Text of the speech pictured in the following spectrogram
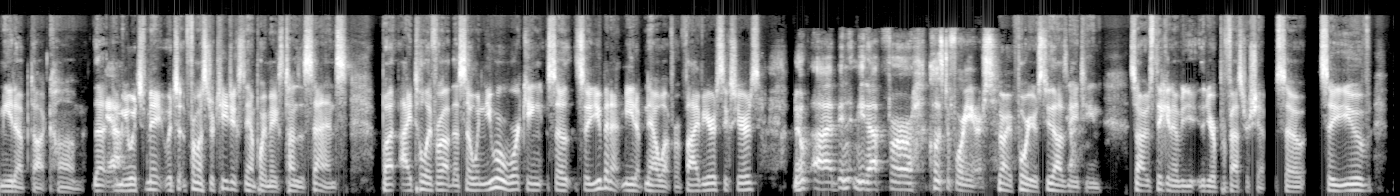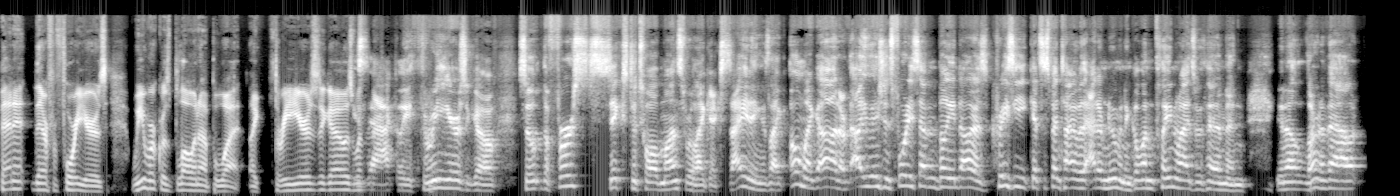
meetup.com that yeah. i mean which may which from a strategic standpoint makes tons of sense but i totally forgot that so when you were working so so you've been at meetup now what for five years six years nope uh, i've been at meetup for close to four years sorry four years 2018 yeah. So I was thinking of your professorship. So so you've been there for four years. WeWork was blowing up what like three years ago is exactly three years ago. So the first six to twelve months were like exciting. It's like oh my god, our valuation is forty seven billion dollars. Crazy. Gets to spend time with Adam Neumann and go on plane rides with him and you know learn about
